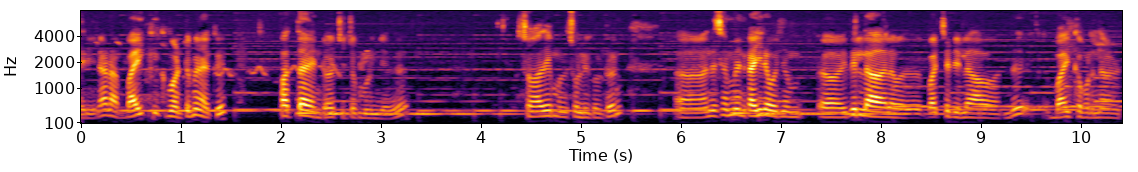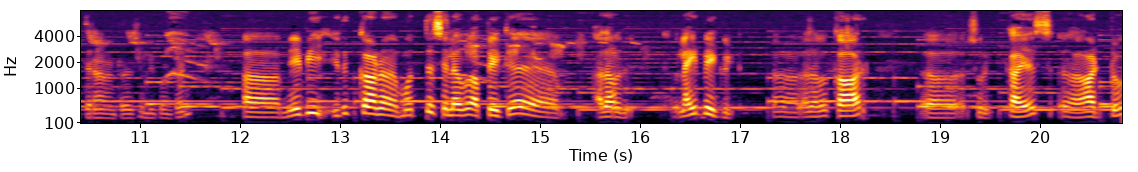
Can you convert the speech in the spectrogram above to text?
தெரியல. ஆனால் பைக்குக்கு மட்டுமே எனக்கு பத்தாயிரம் ரூபா வச்சுட்டு முடிஞ்சது. ஸோ அதே மாதிரி சொல்லிக்கொள்கிறேன் அந்த சமயம் கையில் கொஞ்சம் இது இல்லாத பட்ஜெட் இல்லாத வந்து பைக்கை மட்டும் தான் சொல்லி கொண்டேன் மேபி இதுக்கான மொத்த செலவு அப்பேக்க அதாவது லைட் வெஹிக்கிள் அதாவது car sorry HiAce auto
